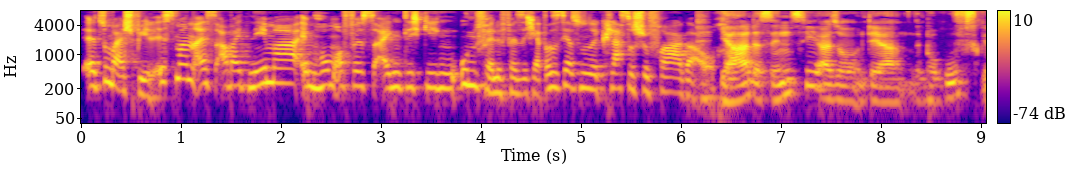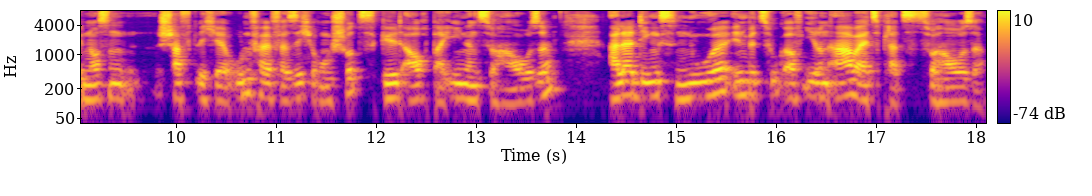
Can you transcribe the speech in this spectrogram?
Äh, zum Beispiel, ist man als Arbeitnehmer im Homeoffice eigentlich gegen Unfälle versichert? Das ist ja so eine klassische Frage auch. Ja, das sind sie. Also der Berufsgenossen wirtschaftliche Unfallversicherungsschutz gilt auch bei Ihnen zu Hause, allerdings nur in Bezug auf Ihren Arbeitsplatz zu Hause.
